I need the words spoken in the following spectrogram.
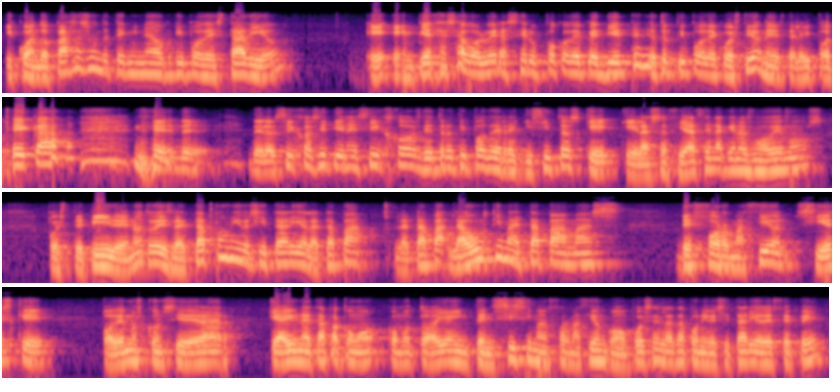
Y cuando pasas un determinado tipo de estadio, eh, empiezas a volver a ser un poco dependiente de otro tipo de cuestiones, de la hipoteca, de, los hijos si tienes hijos, de otro tipo de requisitos que, que, la sociedad en la que nos movemos pues te pide, ¿no? Entonces, la etapa universitaria, la etapa, la etapa, la última etapa más de formación, si es que podemos considerar que hay una etapa como, como todavía intensísima en formación, como puede ser la etapa universitaria de FP,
